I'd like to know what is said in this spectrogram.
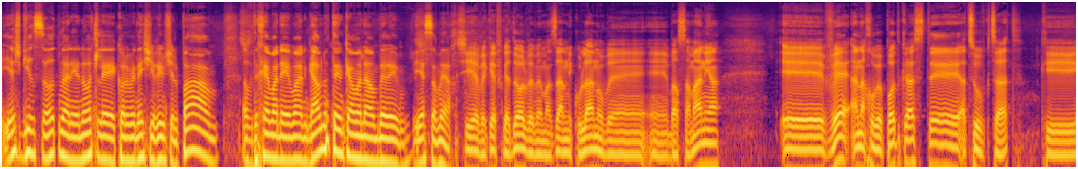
יש גרסאות מעניינות לכל מיני שירים של פעם, עבדכם הנאמן גם נותן כמה נאמברים, יהיה שמח. שיהיה בכיף גדול ובמזל מכולנו בבר סמניה. ואנחנו בפודקאסט עצוב קצת, כי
